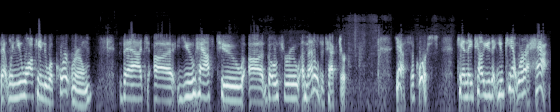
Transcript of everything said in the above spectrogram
that when you walk into a courtroom, that uh, you have to uh, go through a metal detector? Yes, of course. Can they tell you that you can't wear a hat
